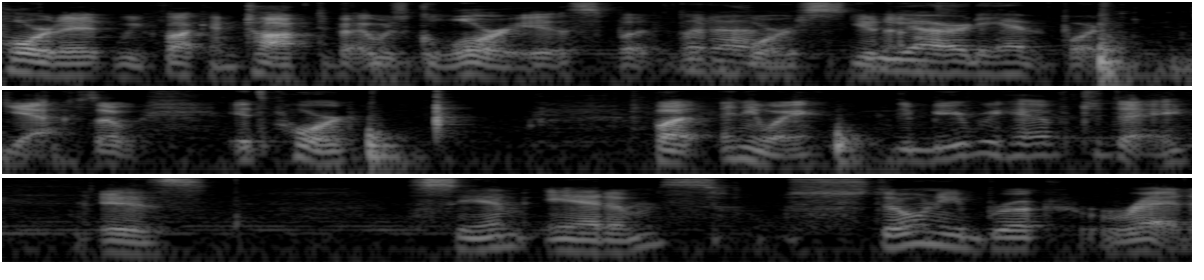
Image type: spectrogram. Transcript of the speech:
poured it, we fucking talked about it, it was glorious, but, but of um, course, you know. we already have it poured. Yeah, so it's poured. But anyway, the beer we have today is Sam Adams Stony Brook Red.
